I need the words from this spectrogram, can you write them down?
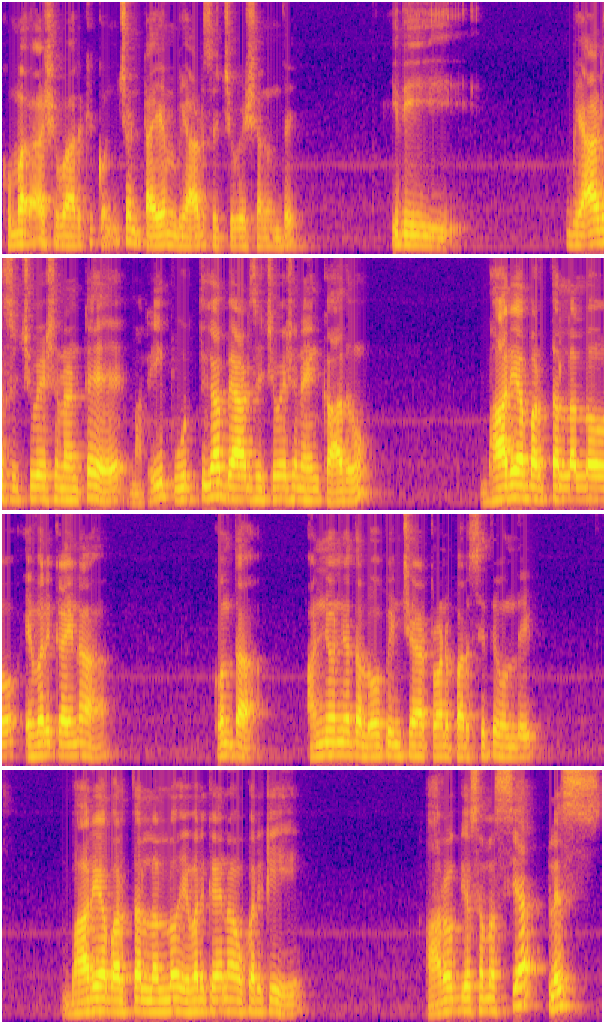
కుంభరాశి వారికి కొంచెం టైం బ్యాడ్ సిచ్యువేషన్ ఉంది. ఇది బ్యాడ్ సిచ్యువేషన్ అంటే మరీ పూర్తిగా బ్యాడ్ సిచ్యువేషన్ ఏం కాదు. భార్యాభర్తలలో ఎవరికైనా కొంత అన్యోన్యత లోపించేటువంటి పరిస్థితి ఉంది. భార్యాభర్తలలో ఎవరికైనా ఒకరికి ఆరోగ్య సమస్య ప్లస్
